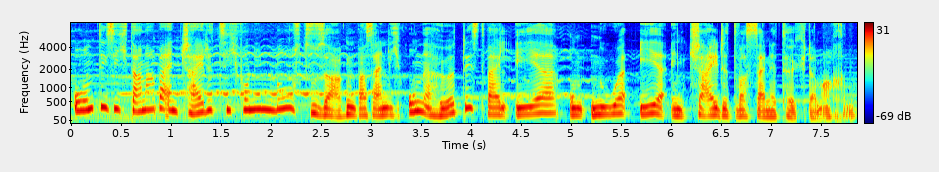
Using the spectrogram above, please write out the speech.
und die sich dann aber entscheidet, sich von ihm loszusagen, was eigentlich unerhört ist, weil er und nur er entscheidet, was seine Töchter machen.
